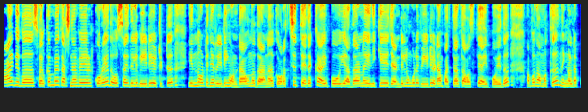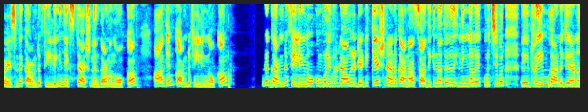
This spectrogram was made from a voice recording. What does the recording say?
Hi viewers welcome back Archana world കുറേ ദിവസം ഇതിൽ വീഡിയോ ഇട്ടിട്ട് ഇന്നോട്ട് ഞാൻ റീഡിങ് ഉണ്ടാവുന്നതാണ്. കുറച്ച് തിരക്കായി പോയി. അതാണ് എനിക്ക് രണ്ടിലും കൂടെ വീഡിയോ ഇടാൻ പറ്റാത്ത അവസ്ഥയായി പോയത്. അപ്പോൾ നമുക്ക് നിങ്ങളുടെ പേഴ്സന്റെ കറണ്ട് ഫീലിംഗ് നെക്സ്റ്റ് ആക്ഷൻ എന്താണെന്ന് നോക്കാം. ആദ്യം കറണ്ട് ഫീലിംഗ് നോക്കാം. ഇവിടെ കറണ്ട് ഫീലിംഗ് നോക്കുമ്പോൾ ഇവരുടെ ആ ഒരു ഡെഡിക്കേഷനാണ് കാണാൻ സാധിക്കുന്നത്. അതായത് നിങ്ങളെക്കുറിച്ച് ഇവർ ഡ്രീം കാണുകയാണ്.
